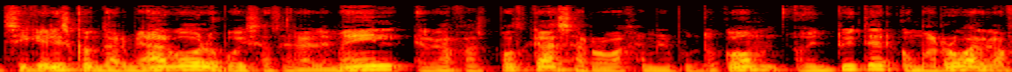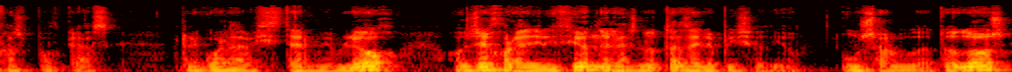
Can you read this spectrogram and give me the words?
Si queréis contarme algo, lo podéis hacer al email elgafaspodcast.com o en Twitter como arroba elgafaspodcast. Recuerda visitar mi blog, os dejo la dirección en las notas del episodio. Un saludo a todos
